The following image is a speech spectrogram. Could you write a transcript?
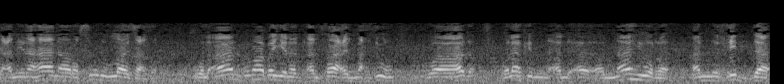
يعني نهانا رسول الله صلى الله عليه وسلم. والآن ما بين الفاعل محذوف وهذا ولكن الناهي أن نحد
